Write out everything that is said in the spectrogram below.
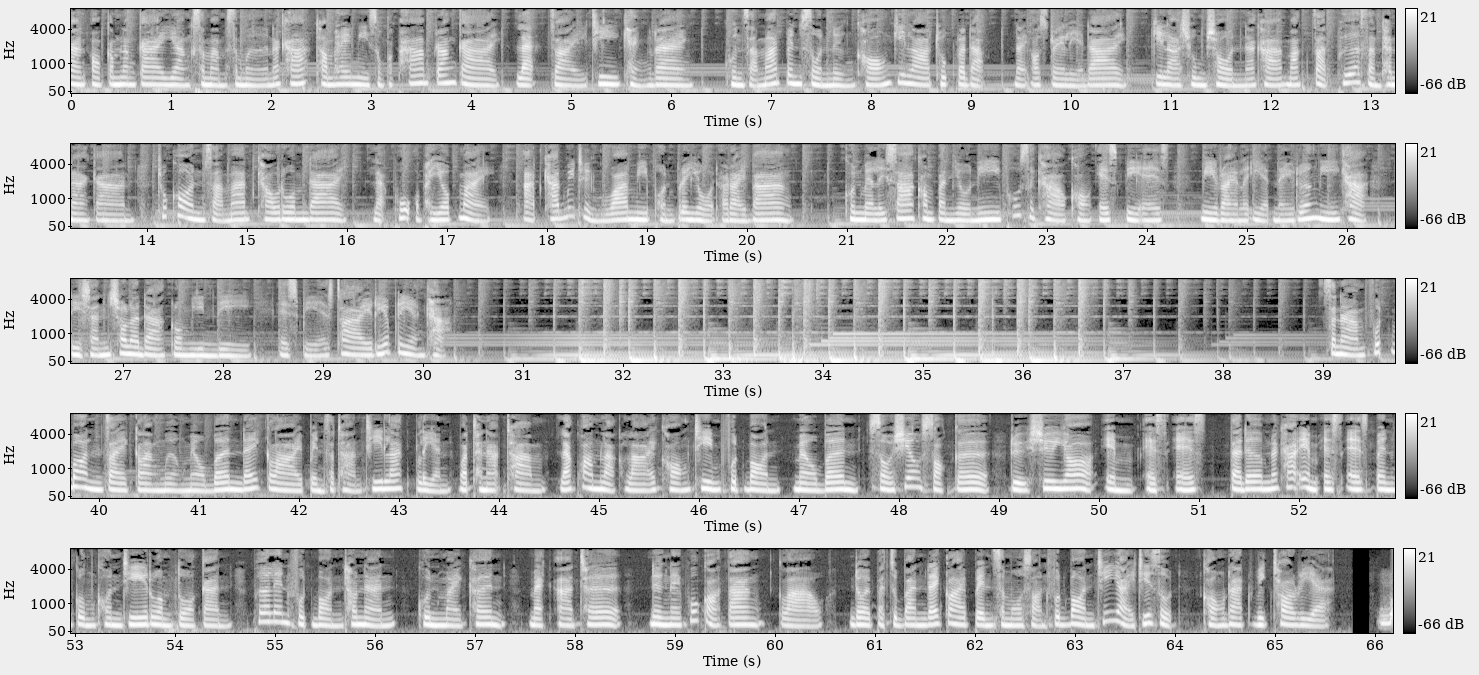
การออกกำลังกายอย่างสม่ำเสมอนะคะทำให้มีสุขภาพร่างกาย และใจที่แข็งแรง คุณสามารถเป็นส่วนหนึ่งของกีฬาทุกระดับในออสเตรเลียได้ กีฬาชุมชนนะคะ มักจัดเพื่อสันทนาการ ทุกคนสามารถเข้าร่วมได้ และผู้อพยพใหม่ อาจคาดไม่ถึงว่ามีผลประโยชน์อะไรบ้าง คุณเมลิซาคอมปันโยนีผู้สื่อข่าวของ SBS มีรายละเอียดในเรื่องนี้ค่ะ ดิฉันชลดากรมยินดี SBS ไทยเรียบเรียงค่ะ สนามฟุตบอลใจกลางเมืองเมลเบิร์นได้กลายเป็นสถานที่แลกเปลี่ยน วัฒนธรรม และความหลากหลายของทีมฟุตบอล Melbourne Social Soccer หรือชื่อย่อ MSS แต่เดิมนะคะ MSS เป็นกลุ่มคนที่รวมตัวกัน เพื่อเล่นฟุตบอลเท่านั้น คุณไมเคิลแมคอาร์เธอร์หนึ่งในผู้ก่อตั้งกล่าว โดยปัจจุบันได้กลายเป็นสโมสรฟุตบอลที่ใหญ่ที่สุดของรัฐวิกตอเรีย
